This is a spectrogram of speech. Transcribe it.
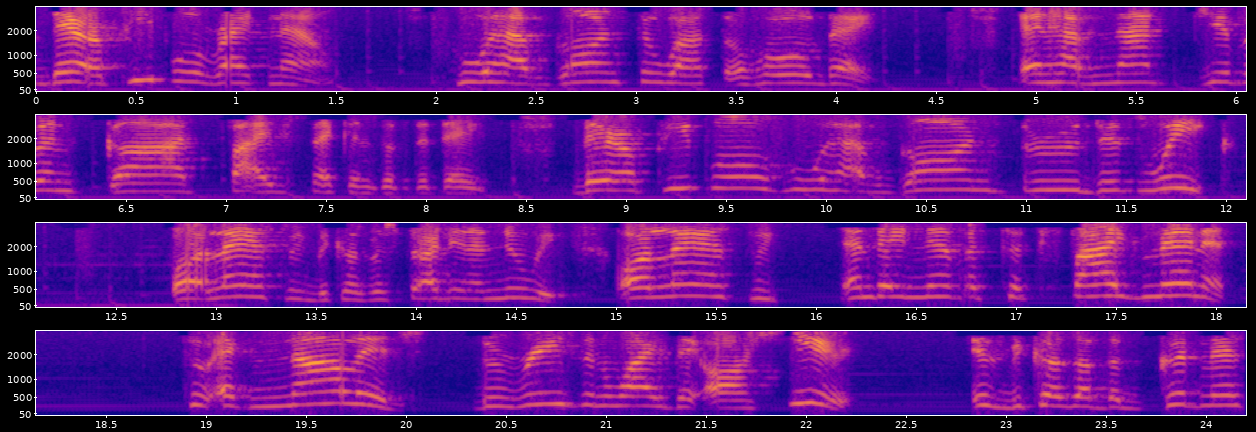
There are people right now who have gone throughout the whole day and have not given God five seconds of the day. There are people who have gone through this week or last week because we're starting a new week, or last week, and they never took five minutes to acknowledge the reason why they are here is because of the goodness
